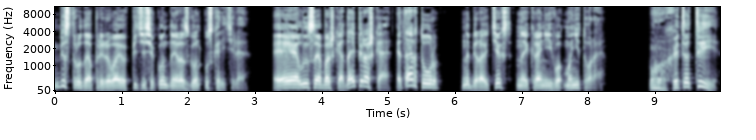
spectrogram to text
Без труда прерываю пятисекундный разгон ускорителя. «Э, лысая башка, дай пирожка! Это Артур!» Набираю текст на экране его монитора. «Ох, это ты!»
